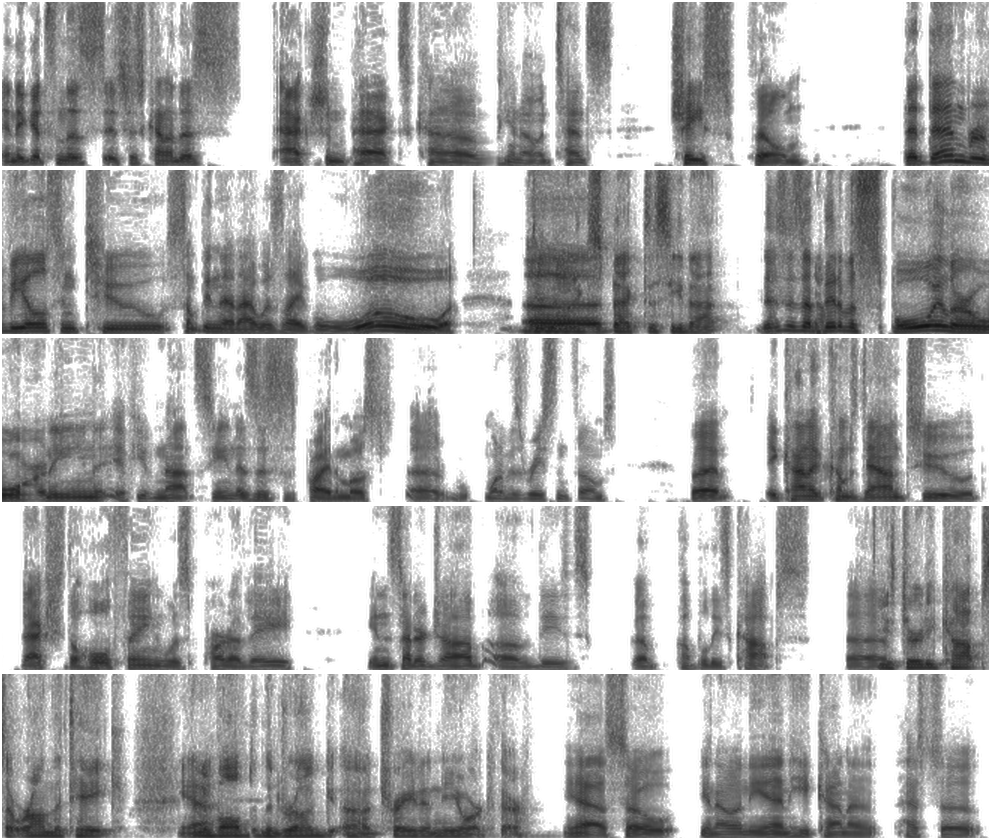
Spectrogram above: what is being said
and it gets in this it's just kind of this action packed kind of you know intense chase film that then reveals into something that I was like, whoa. did not uh, expect to see that this is a No. bit of a spoiler warning if you've not seen this. This is probably the most uh, one of his recent films, but it kind of comes down to actually the whole thing was part of a insider job of these a couple of these cops. Uh, these dirty cops that were on the take and involved in the drug uh, trade in new york there yeah. So you know, in the end, he kind of has to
